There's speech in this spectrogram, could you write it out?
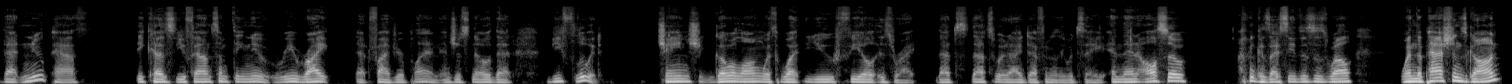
that new path because you found something new. Rewrite that five year plan and just know that be fluid. Change go along with what you feel is right. That's that's what i definitely would say. And then also because i see this as well when the passion's gone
